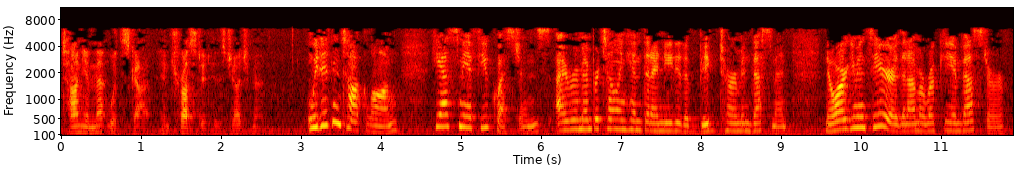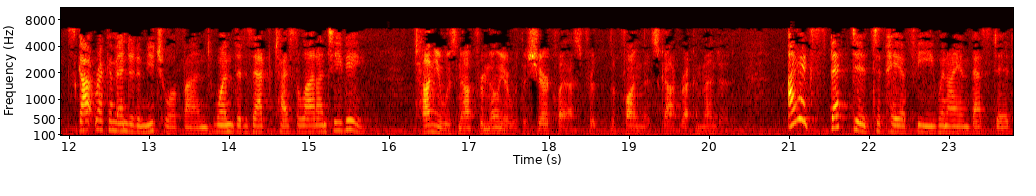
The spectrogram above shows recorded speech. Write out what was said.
Tanya met with Scott and trusted his judgment. We didn't talk long. He asked me a few questions. I remember telling him that I needed a big term investment. No arguments here that I'm a rookie investor. Scott recommended a mutual fund, one that is advertised a lot on TV. Tanya was not familiar with the share class for the fund that Scott recommended. I expected to pay a fee when I invested.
